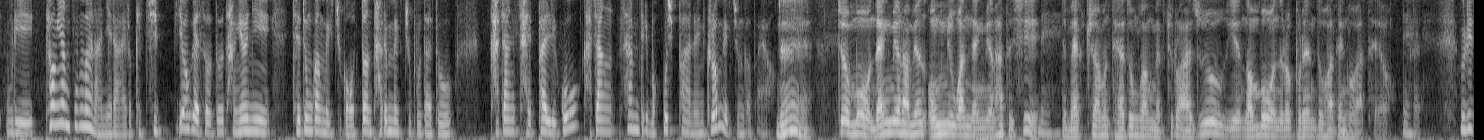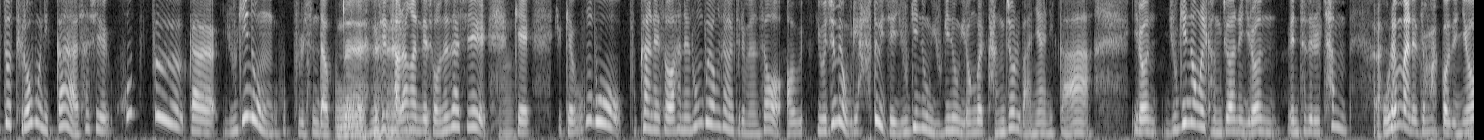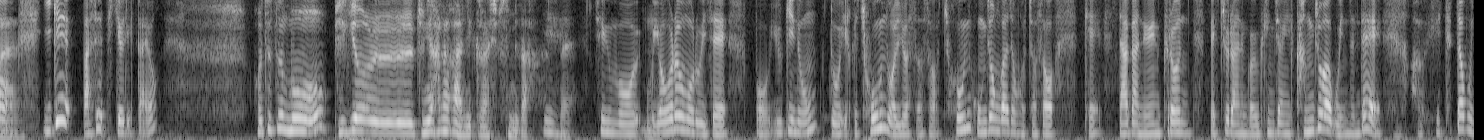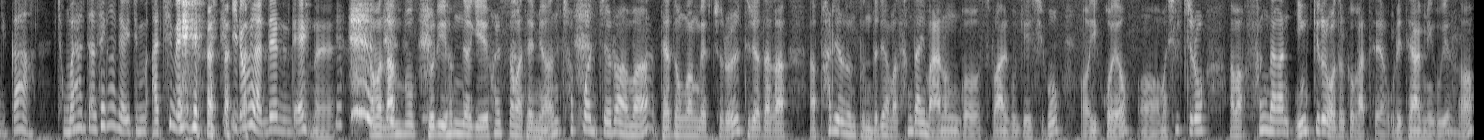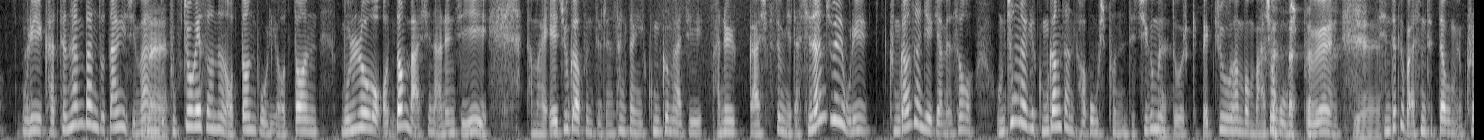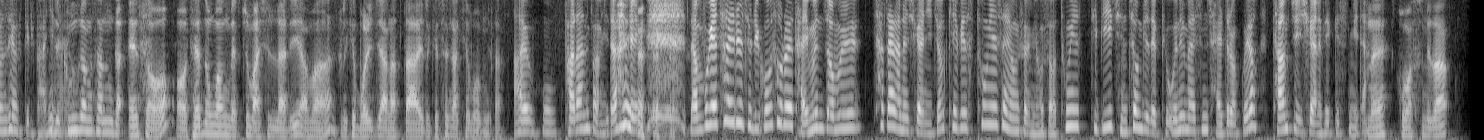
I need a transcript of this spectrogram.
우리 평양뿐만 아니라 이렇게 지역에서도 당연히 대동강 맥주가 어떤 다른 맥주보다도 가장 잘 팔리고 가장 사람들이 먹고 싶어하는 그런 맥주인가 봐요. 네. 저 뭐 냉면 하면 옥류관 냉면 하듯이 네. 이제 맥주 하면 대동강 맥주로 아주 이게 넘버원으로 브랜드화된 것 같아요. 네. 우리 또 들어보니까 사실 호프가 유기농 호프를 쓴다고 네. 굉장히 자랑하는데. 저는 사실 음. 이렇게 이렇게 홍보 북한에서 하는 홍보 영상을 들으면서 어, 요즘에 우리 하도 이제 유기농 유기농 이런 걸 강조를 많이 하니까 이런 유기농을 강조하는 이런 멘트들을 참 오랜만에 들어봤거든요. 네. 이게 맛의 비결일까요? 어쨌든 뭐 비결 중에 하나가 아닐까 싶습니다. 예. 네. 지금 뭐, 뭐 음. 여러모로 이제 뭐 유기농 또 이렇게 좋은 원료 써서 좋은 공정 과정 거쳐서 이렇게 나가는 그런 맥주라는 걸 굉장히 강조하고 있는데 아, 이게 듣다 보니까 정말 한 잔 생각나요. 지금 아침에 이러면 안 되는데. 네. 아마 남북 교리 협력이 활성화되면 첫 번째로 아마 대동강 맥주를 들여다가 아, 파려는 분들이 아마 상당히 많은 것으로 알고 계시고 어, 있고요. 어, 아마 실제로 아마 상당한 인기를 얻을 것 같아요. 우리 대한민국에서. 네. 우리 같은 한반도 땅이지만 네. 또 북쪽에서는 어떤 보리, 어떤 물로 어떤 맛이 나는지 아마 애주가 분들은 상당히 궁금하지 않을까 싶습니다. 지난주에 우리 금강산 얘기하면서 엄청나게 금강산 가보고 싶었는데 지금은 네. 또 이렇게 맥주 한번 마셔보고 싶은 예. 진 대표 말씀 듣다 보면 그런 생각들이 많이 나요. 금강산에서 어, 대동강 맥주 마실 날이 아마 그렇게 멀지 않았다 이렇게 생각해 봅니다. 아유, 뭐 바라는 바입니다. 예. 남북의 차이를 줄이고 서로의 닮은 점을 찾아가는 시간이죠. KBS 통일 사용 설명서 통일 TV 진청규 대표 오늘 말씀 잘 들었고요. 다음 주 이 시간에 뵙겠습니다. 네, 고맙습니다.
